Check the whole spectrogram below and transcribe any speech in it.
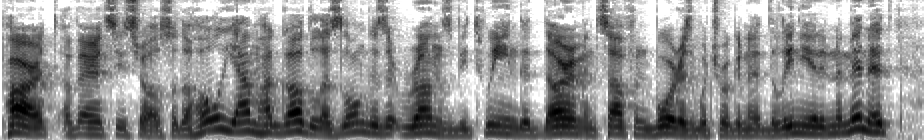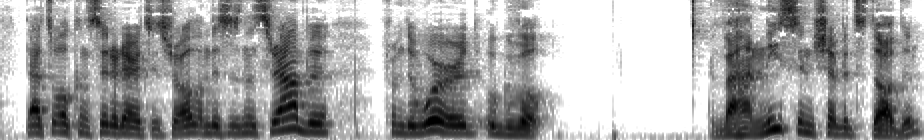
part of Eretz Yisrael. So the whole Yam Hagadol, as long as it runs between the Darim and Safan borders, which we're going to delineate in a minute, that's all considered Eretz Yisrael, and this is Nisrabe from the word Ugvul. Vahanisin Shebetzdadin.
